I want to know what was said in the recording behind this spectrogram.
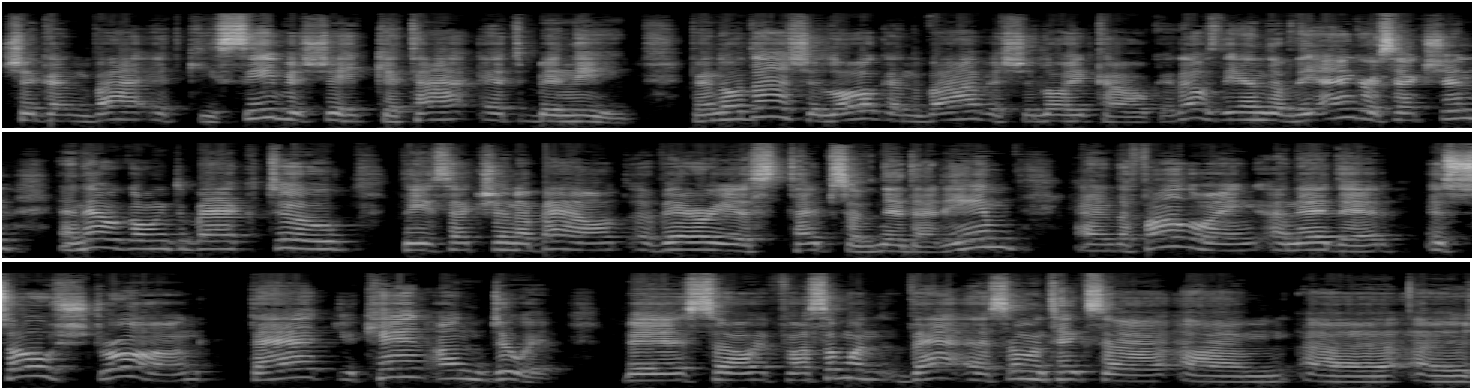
sheganva et kisi v'shehiketa et beni, v'noda shelo ganva v'shelo hikaoke. That was the end of the anger section, and now we're going to back to the section about various types of nedarim, and the following a neder is so strong that you can't undo it. So if someone someone takes a, um, a, a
